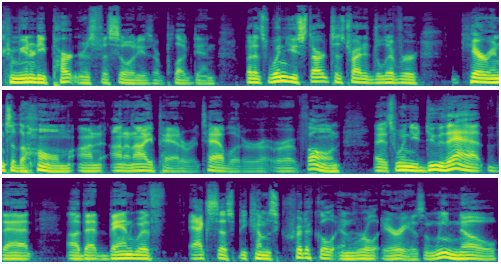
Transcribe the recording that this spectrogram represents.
community partners facilities are plugged in. But it's when you start to try to deliver care into the home on, on an iPad or a tablet or, or a phone, it's when you do that that uh, that bandwidth access becomes critical in rural areas. And we know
